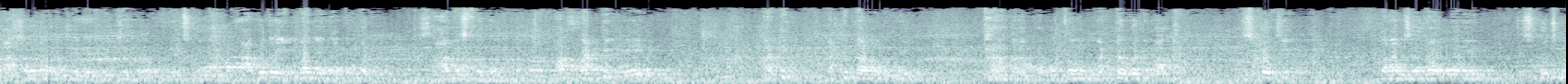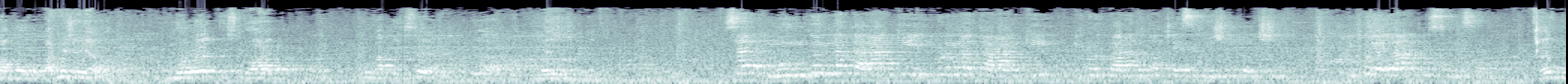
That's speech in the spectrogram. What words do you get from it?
మాస్టర్ కూడా మంచిగా నేర్పించారు. నేర్చుకున్నాము. కాకపోతే ఇబ్బంది ఏంటంటే మరి సాధిస్తుంది మాకు మట్టి ప్రాబ్లం ఉంది మన ప్రభుత్వం మట్టి ఒకటి మాకు తీసుకొచ్చి మనం చంద్రబాబు గారి తీసుకొచ్చి మాకు ఒక పర్మిషన్ ఇవ్వాలి. మూడు వేలు తీసుకోవాలి. మాకు ఇస్తే. సార్ ముందున్న తరానికి ఇప్పుడున్న తరానికి ఇప్పుడు కరెంట్తో చేసే మిషన్లు వచ్చినాయి. ఇప్పుడు ఎలా అనిపిస్తుంది సార్? అది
